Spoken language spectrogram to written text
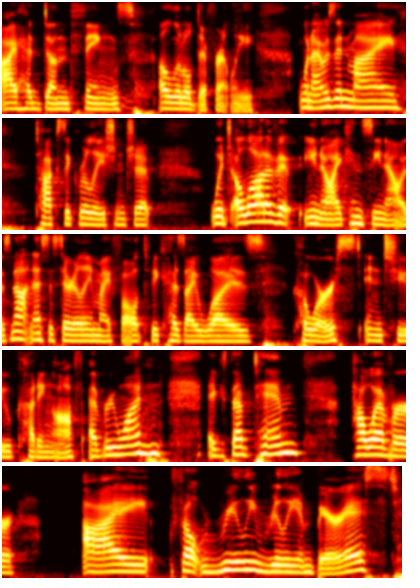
I had done things a little differently. When I was in my toxic relationship, which a lot of it, you know, I can see now is not necessarily my fault because I was coerced into cutting off everyone except him. However, I felt really, really embarrassed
